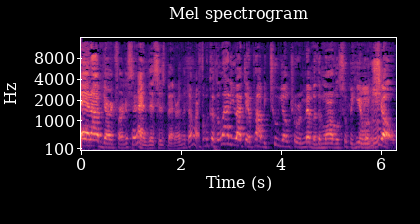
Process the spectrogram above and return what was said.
And I'm Derrick Ferguson. and this is Better in the Dark. because a lot of you out there are probably too young to remember the Marvel superhero Mm-hmm. show.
